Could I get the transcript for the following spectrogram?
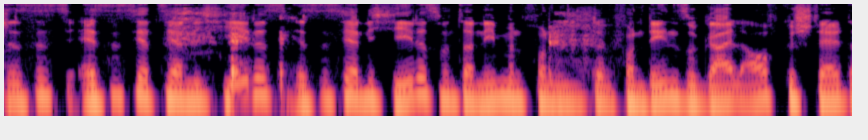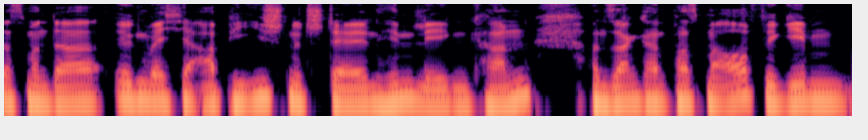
das ist, es ist jetzt ja nicht jedes, es ist ja nicht jedes Unternehmen von, von denen so geil aufgestellt, dass man da irgendwelche API-Schnittstellen hinlegen kann und sagen kann, pass mal auf, wir geben,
